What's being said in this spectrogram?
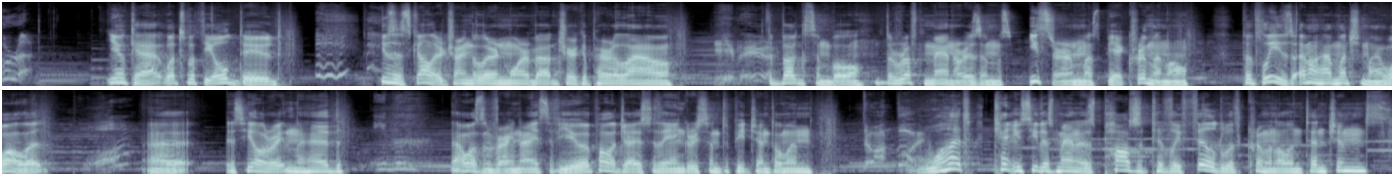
emperor. Yokat, what's with the old dude? He's a scholar trying to learn more about Jirga Para Lhao. The bug symbol, the rough mannerisms. You, sir, must be a criminal. But please, I don't have much in my wallet. Uh, is he alright in the head? That wasn't very nice of you. Apologize to the angry centipede gentleman. What? Can't you see this man is positively filled with criminal intentions?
